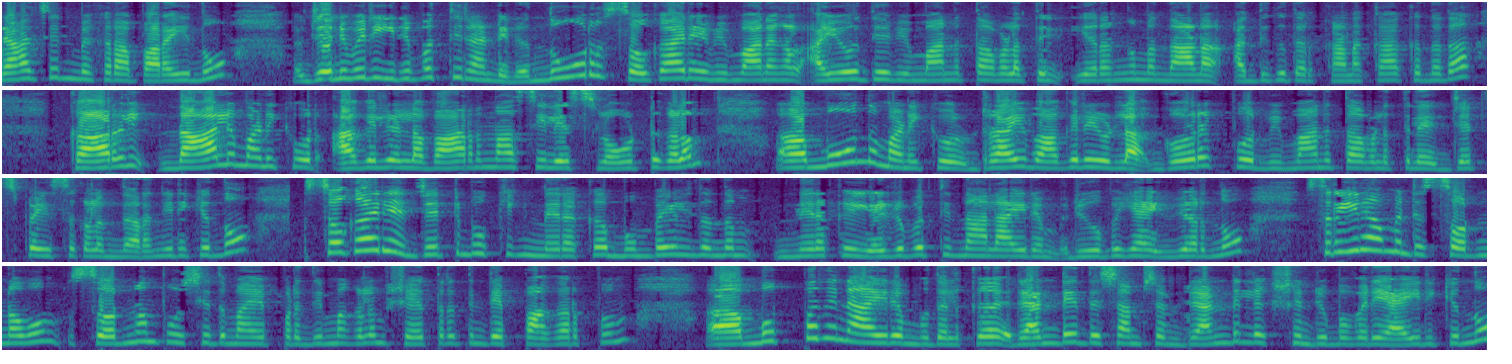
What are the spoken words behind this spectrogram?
രാജൻ മെഹ്റ പറയുന്നു ജനുവരി ഇരുപത്തിരണ്ടിന് നൂറ് സ്വകാര്യ വിമാനങ്ങൾ അയോധ്യ വിമാനത്താവളത്തിൽ ഇറങ്ങുമെന്നാണ് അധികൃതർ കണക്കാക്കുന്നത്. കാറിൽ നാല് മണിക്കൂർ അകലെയുള്ള വാരണാസിയിലെ സ്ലോട്ടുകളും മൂന്ന് മണിക്കൂർ ഡ്രൈവ് അകലെയുള്ള ഗോരഖ്പൂർ വിമാനത്താവളത്തിലെ ജെറ്റ് സ്പേസുകളും നിറഞ്ഞിരിക്കുന്നു. സ്വകാര്യ ജെറ്റ് ബുക്കിംഗ് നിരക്ക് മുംബൈയിൽ നിന്നും നിരക്ക് എഴുപത്തിനാലായിരം രൂപയായി ഉയർന്നു. ശ്രീരാമന്റെ സ്വർണവും സ്വർണം പൂശിയതുമായ പ്രതിമകളും ക്ഷേത്രത്തിന്റെ പകർപ്പും മുപ്പതിനായിരം മുപ്പതിനായിരം മുതൽക്ക് രണ്ട് ദശാംശം രണ്ട് ലക്ഷം രൂപ വരെ ആയിരിക്കുന്നു.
